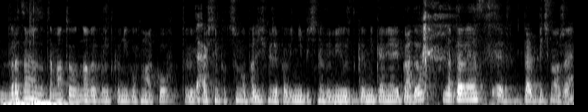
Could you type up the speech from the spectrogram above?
wracając do tematu nowych użytkowników Maców, których Tak. właśnie podsumowaliśmy, że powinni być nowymi użytkownikami iPadów. Natomiast e, być może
